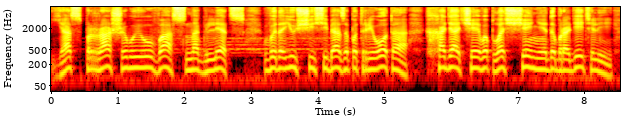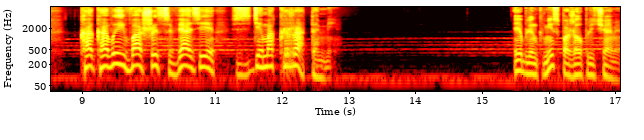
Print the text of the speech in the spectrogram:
«Я спрашиваю вас, наглец, выдающий себя за патриота, ходячее воплощение добродетелей, каковы ваши связи с демократами?» Эблинг Мисс пожал плечами.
